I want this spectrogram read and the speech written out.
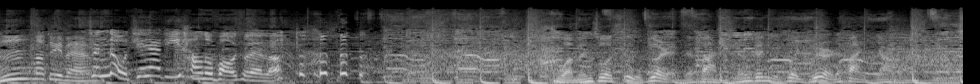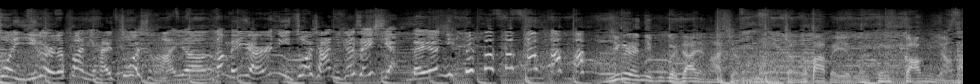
嗯，那对呗。真的，我天下第一汤都包出来了。我们做四五个人的饭，能跟你做一个人的饭一样吗？做一个人的饭，你还做啥呀？那没人儿你做啥？你跟谁显摆呀？你 一个人你不搁家也拿行吗？整个大杯子跟缸一样大。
